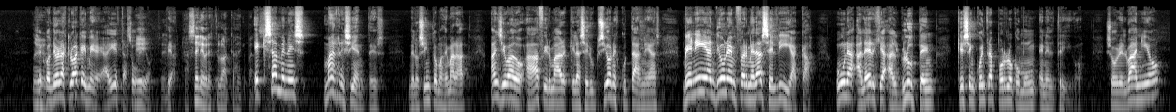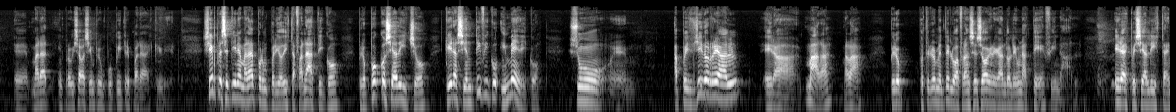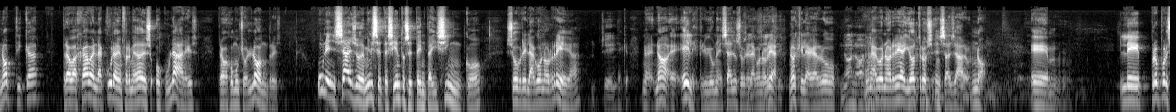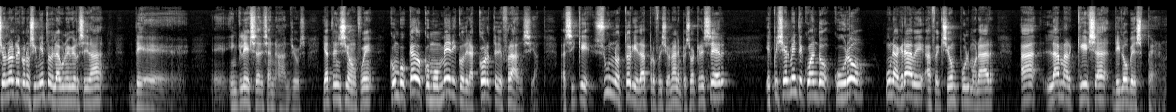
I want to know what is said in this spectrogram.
Se escondió en las cloacas y mire, ahí está sucio. Bien. Las célebres cloacas de París. Exámenes más recientes de los síntomas de Marat han llevado a afirmar que las erupciones cutáneas venían de una enfermedad celíaca, una alergia al gluten que se encuentra por lo común en el trigo. Sobre el baño, eh, Marat improvisaba siempre un pupitre para escribir. Siempre se tiene a Marat por un periodista fanático, pero poco se ha dicho que era científico y médico. Su eh, apellido real era Mara, Marat, pero posteriormente lo afrancesó agregándole una T final. Era especialista en óptica, trabajaba en la cura de enfermedades oculares, trabajó mucho en Londres. Un ensayo de 1775 sobre la gonorrea. Sí. Es que- no, no, eh, él escribió un ensayo sobre Sí, la gonorrea. sí. No es que le agarró No, no, no. una gonorrea y otros ensayaron. No. Eh, le proporcionó el reconocimiento de la Universidad de, eh, Inglesa de St. Andrews. Y atención, fue convocado como médico de la Corte de Francia. Así que su notoriedad profesional empezó a crecer, especialmente cuando curó una grave afección pulmonar a la marquesa de Lobespierre.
